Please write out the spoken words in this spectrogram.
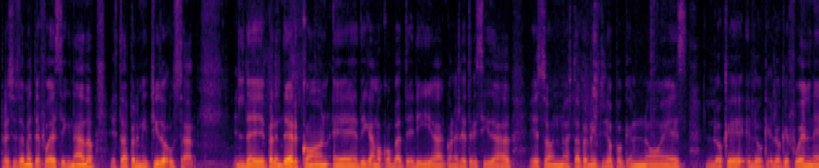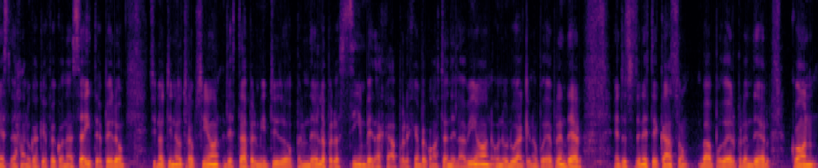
pero si solamente fue designado, está permitido usar. De prender con, eh, digamos, con batería, con electricidad, eso no está permitido porque no es lo que, lo que, lo que fue el NES de Hanukkah, que fue con aceite. Pero si no tiene otra opción, le está permitido prenderlo, pero sin verajá. Por ejemplo, cuando está en el avión o en un lugar que no puede prender, entonces en este caso va a poder prender con,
